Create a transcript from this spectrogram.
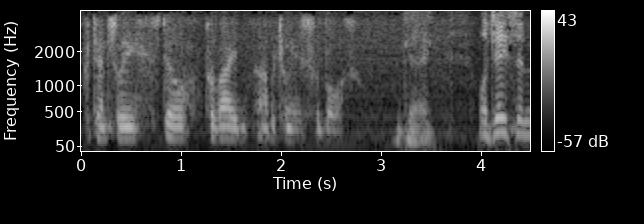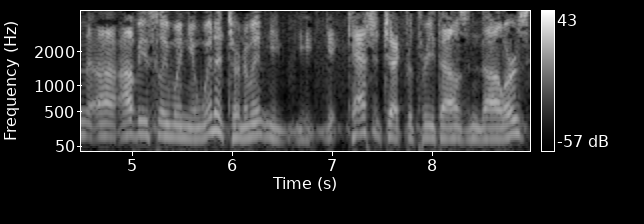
potentially still provide opportunities for both. Okay. Well, Jason, uh, obviously, when you win a tournament, you, you get cash a check for three thousand um, dollars.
